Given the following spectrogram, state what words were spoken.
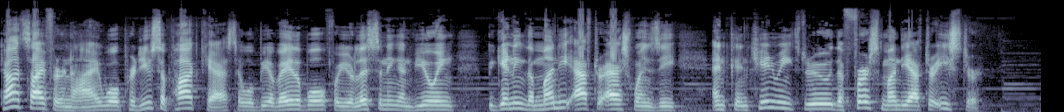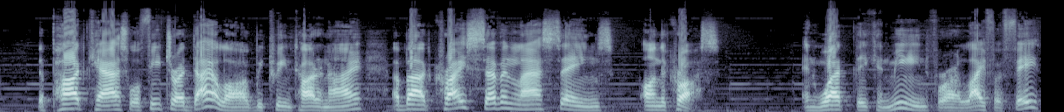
Todd Seifert and I will produce a podcast that will be available for your listening and viewing beginning the Monday after Ash Wednesday and continuing through the first Monday after Easter. The podcast will feature a dialogue between Todd and I about Christ's seven last sayings on the cross and what they can mean for our life of faith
